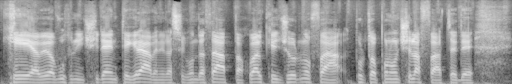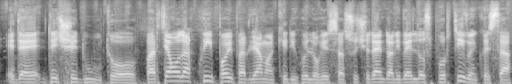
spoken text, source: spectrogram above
che aveva avuto un incidente grave nella seconda tappa qualche giorno fa purtroppo non ce l'ha fatta ed è, ed è deceduto. Partiamo da qui poi parliamo anche di quello che sta succedendo a livello sportivo in questa,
